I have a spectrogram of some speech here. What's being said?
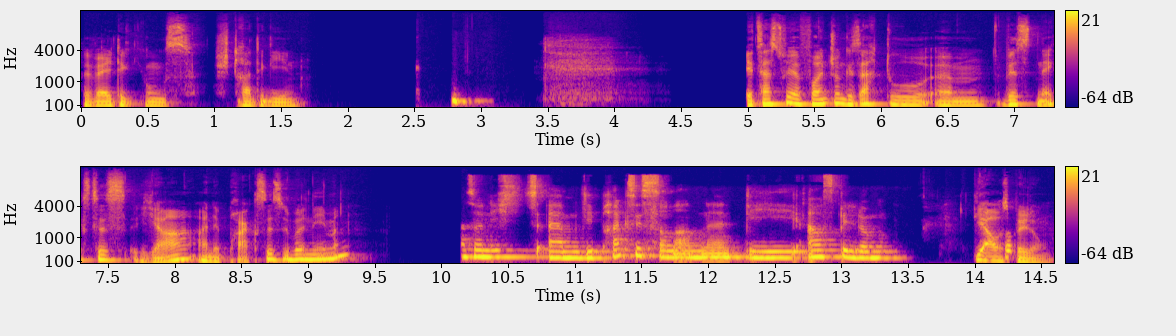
Bewältigungsstrategien. Jetzt hast du ja vorhin schon gesagt, du ähm, wirst nächstes Jahr eine Praxis übernehmen. Also nicht ähm, die Praxis, sondern äh, die Ausbildung. Die Ausbildung.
